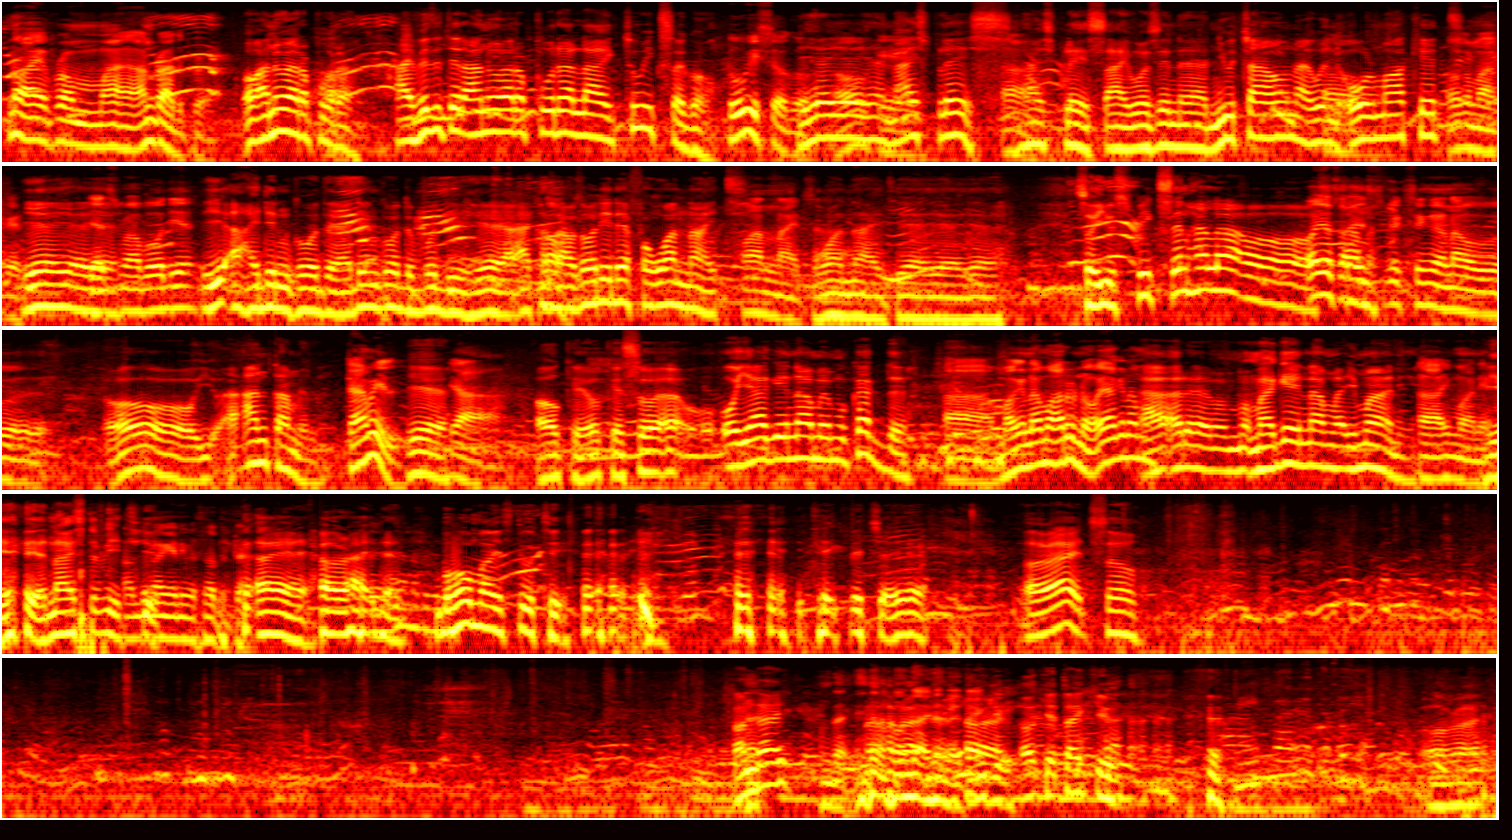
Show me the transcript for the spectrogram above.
No, I am from uh, Anuradhapura. Oh, Anuradhapura. I visited Anuradhapura like two weeks ago. Two weeks ago. Yeah, yeah, okay. yeah. Nice place. Nice place. I was in uh, Newtown. I went to Old Market. Old Market. Yeah, yeah, yeah. Jasma Bodhi. Yeah, I didn't go there. I didn't go to Buddhi. Yeah, because I was already there for one night. One night. sir. One night. Yeah, yeah, yeah. So you speak Sinhala or? Oh yes, I speak Sinhala now. Uh, Oh, you, and Tamil. Tamil. Yeah. Yeah. Okay, okay. So uh, oyage nama mukagde. Ah, මගේ නම අරුණ. ඔයාගේ නම? Uh, uh, mage nama Imani. ආ ඉමානි. Yeah, yeah. Nice to meet you. හඳුනා ගැනීම සතුට. Oh, yeah, all right then. Bohoma is tutti. Take picture, yeah. All right, so. Hyundai? හොඳයි. All හොඳයි. right, හොඳයි. all Thank right. you. Okay, thank you. All right.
